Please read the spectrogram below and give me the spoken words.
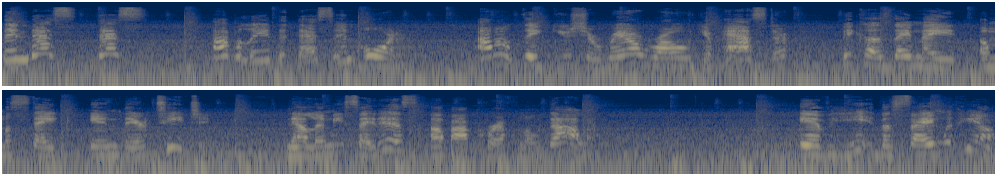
then that's that's i believe that that's in order i don't think you should railroad your pastor because they made a mistake in their teaching now let me say this about creflo dollar if he the same with him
